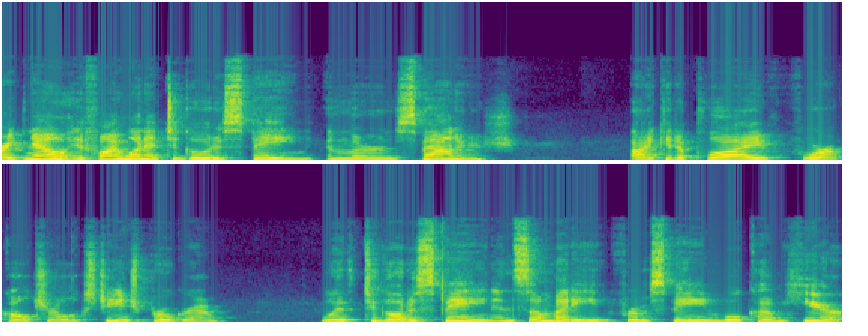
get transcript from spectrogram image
Right now, if I wanted to go to Spain and learn Spanish, I could apply for a cultural exchange program with to go to Spain and somebody from Spain will come here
